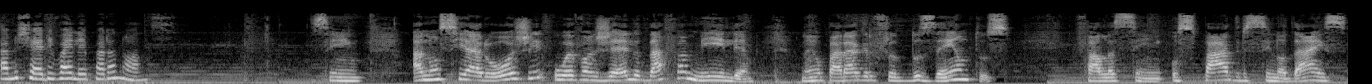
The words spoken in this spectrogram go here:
a Michelle vai ler para nós. Sim anunciar hoje o Evangelho da família. Né? O parágrafo 200 fala assim: os padres sinodais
